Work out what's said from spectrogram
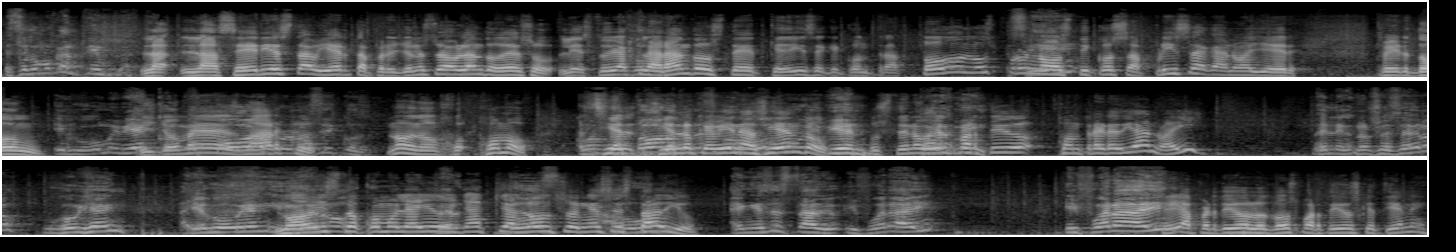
Eso es como cantinfla. La, la serie está abierta, pero yo no estoy hablando de eso. Le estoy aclarando a usted que dice que contra todos los pronósticos, Saprissa ganó ayer. Perdón. Y jugó muy bien. Y yo me desmarco. No, no, ¿cómo? Si, todos si es lo que viene haciendo. Usted no vio el mí. partido contra Herediano ahí. Le ganó 3-0, jugó bien, ayer jugó bien. y ¿No ha visto cómo le ha ido Iñaki Alonso en ese estadio? En ese estadio, y fuera ahí, y fuera ahí, Sí, ha perdido los dos partidos que tiene.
